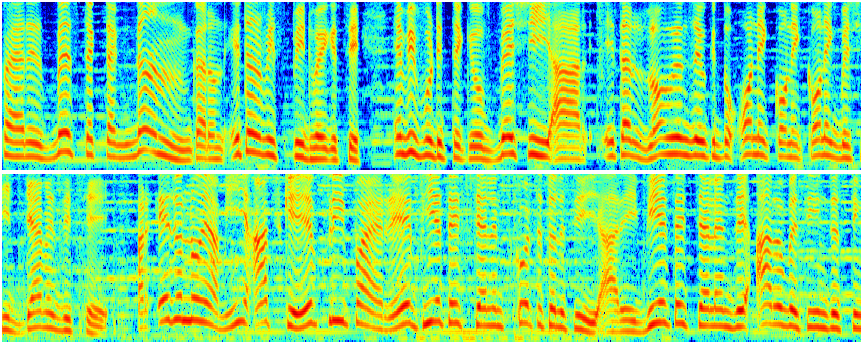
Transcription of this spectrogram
ফায়ারের বেস্ট একটা গান, কারণ এটার স্পিড হয়ে গেছে এমভি ফোর্টির থেকেও বেশি, আর এটার লং রেঞ্জেও কিন্তু অনেক অনেক অনেক বেশি ড্যামেজ দিচ্ছে। আর এজন্যই আমি আজকে ফ্রি ফায়ারে ভিএসএস চ্যালেঞ্জ করতে চলেছি, আর এই ভিএসএস চ্যালেঞ্জে আরও বেশি ইন্টারেস্টিং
